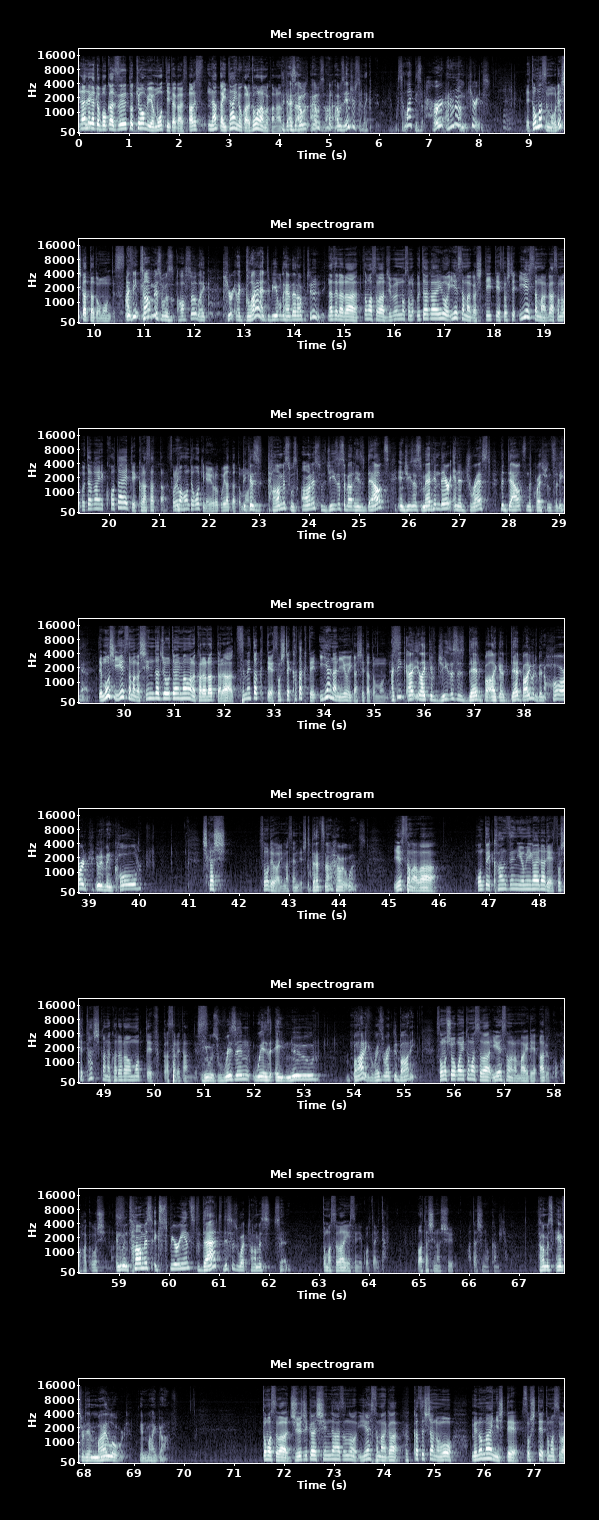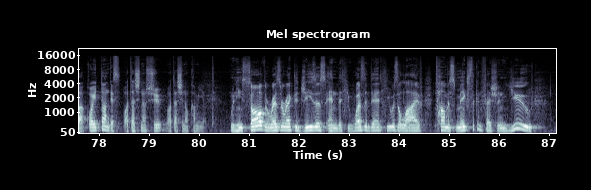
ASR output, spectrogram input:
何でかと僕はずっと興味を持っていたから、あれ、なんか痛いのかな、どうなのかなって。トマスも嬉しかったと思うんです。Curi- like glad to be able to have that opportunity なぜならトマスは自分のその疑いをイエス様が知っていてそしてイエス様がその疑いに答えてくださったそれは本当に大きな喜びだったと思う because Thomas was honest with Jesus about his doubts, and Jesus met him there and addressed the doubts and the questions that he had. でもしイエス様が死んだ状態のままの体だったら冷たくてそして硬くて嫌な匂いがしてたと思うんで I す think uh, like if Jesus' dead, like a dead body, would have been hard. It would have been cold. しかしそうではありませんでした that's not how it was. イエス様は本当に完全によみがえられそして確かな体を持って復活されたんです He was risen with a new body, a resurrected body. その証拠にトマスはイエス様の前である告白をします And when Thomas experienced that, this is what Thomas said. トマスはイエスに答えた。私の主、私の神よ。Thomas answered him, My Lord and my God. トマスは十字架で死んだはずのイエス様が復活したのを目の前にして、そしてトマスはこう言ったんです。私の主、私の神よって。When he saw the resurrected Jesus and that he wasn't dead, he was alive, Thomas makes the confession, You,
